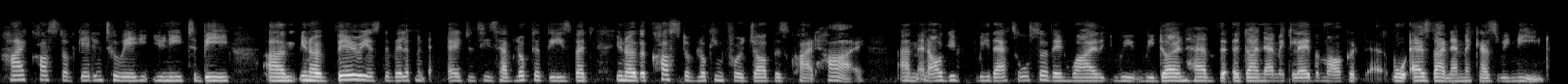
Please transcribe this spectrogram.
high cost of getting to where you need to be. Um, you know, various development agencies have looked at these, but you know, the cost of looking for a job is quite high. Um, and arguably that's also then why we, we don't have the, a dynamic labour market uh, or as dynamic as we need.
